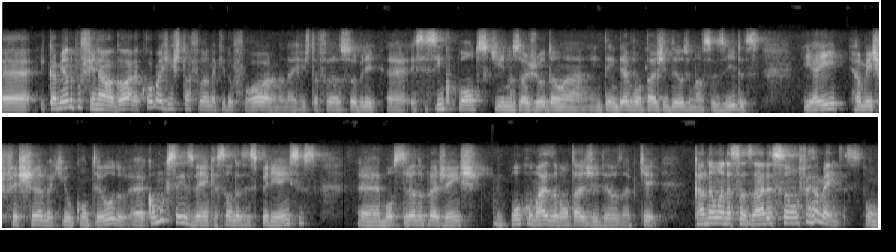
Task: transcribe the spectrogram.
É, e caminhando para o final agora, como a gente está falando aqui do Forma, né, a gente está falando sobre é, esses cinco pontos que nos ajudam a entender a vontade de Deus em nossas vidas, e aí, realmente fechando aqui o conteúdo, é, como que vocês veem a questão das experiências é, mostrando para a gente um pouco mais da vontade de Deus, né? Porque Cada uma dessas áreas são ferramentas. São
